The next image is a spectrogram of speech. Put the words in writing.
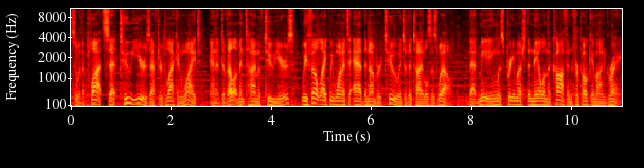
So with a plot set two years after Black and White, and a development time of two years, we felt like we wanted to add the number 2 into the titles as well. That meeting was pretty much the nail in the coffin for Pokemon Gray,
